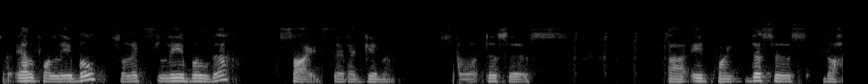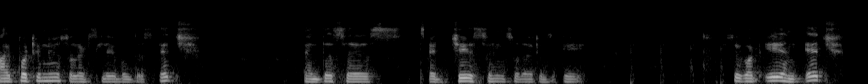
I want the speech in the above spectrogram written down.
So L for label. So let's label the sides that are given. So this is uh, 8 point. This is the hypotenuse. So let's label this H. And this is adjacent. So that is A. So you got A and H.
